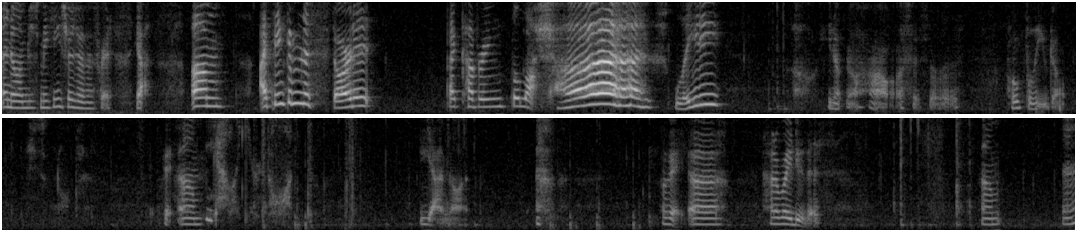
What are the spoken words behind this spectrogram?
I know. I'm just making sure it doesn't spread. Yeah. Um, I think I'm gonna start it. By covering the lava. Shush, lady. You don't know how a sister is. Hopefully you don't. She's obnoxious. Okay. Um. Yeah, like you're not. Yeah, I'm not. okay, uh, how do I do this? Um, eh?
